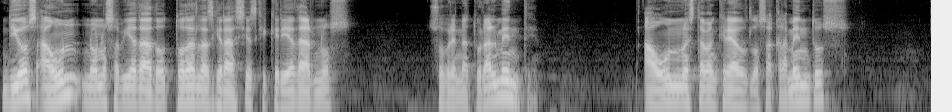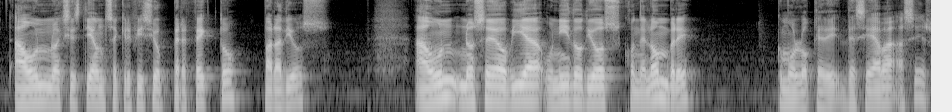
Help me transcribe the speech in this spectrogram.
Dios aún no nos había dado todas las gracias que quería darnos sobrenaturalmente. Aún no estaban creados los sacramentos, aún no existía un sacrificio perfecto para Dios aún no se había unido Dios con el hombre como lo que deseaba hacer.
